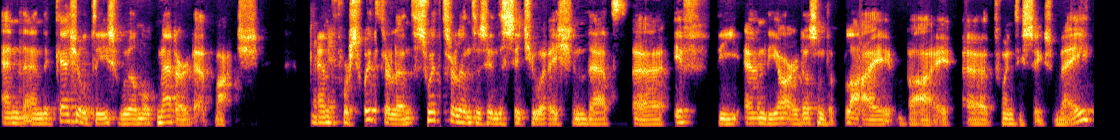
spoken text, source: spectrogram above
and and the casualties will not matter that much. Okay. And for Switzerland, Switzerland is in the situation that uh, if the MDR doesn't apply by uh, 26 May,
